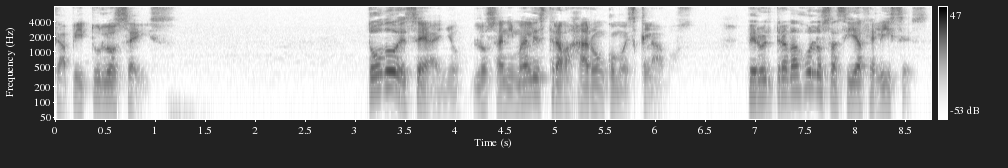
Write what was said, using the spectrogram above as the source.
Capítulo 6 Todo ese año los animales trabajaron como esclavos, pero el trabajo los hacía felices,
